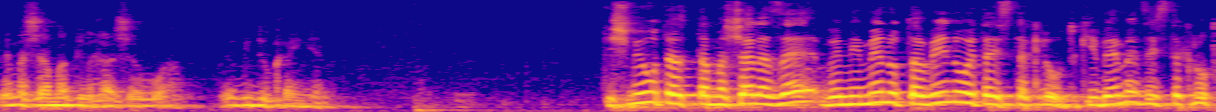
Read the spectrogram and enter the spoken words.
זה מה שאמרתי לך השבוע. זה בדיוק העניין. תשמעו את- המשל הזה, וממנו תבינו את ההסתכלות. כי באמת זו הסתכלות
